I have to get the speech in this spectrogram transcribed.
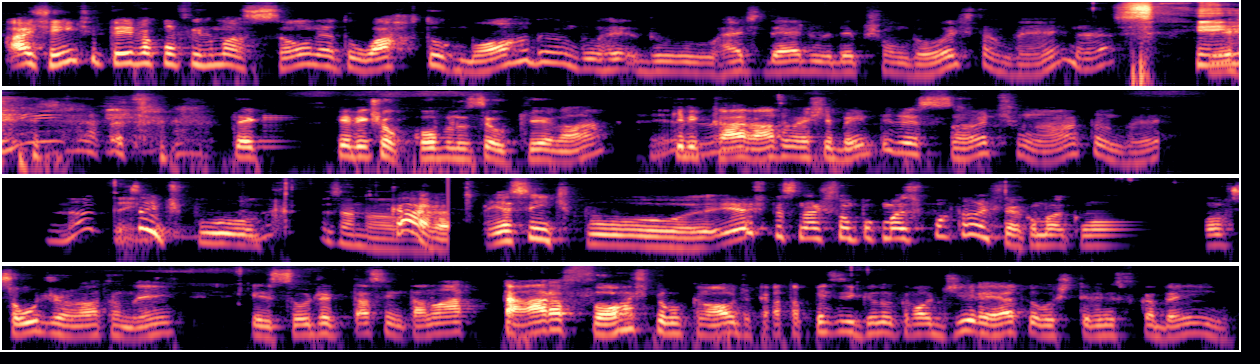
A gente teve a confirmação né, do Arthur Morgan, do, do Red Dead Redemption 2 também, né? Sim. Tem aquele chocobo, não sei o que lá. É, aquele cara lá também achei bem interessante lá também. Não tem. Assim, tipo. Coisa nova. Cara, e assim, tipo. E os personagens são um pouco mais importantes, né? Como, como o Soldier lá também. Aquele Soldier que tá assim, tá numa tara forte pelo Cloud. O cara tá perseguindo o Cloud direto pelos treinos, fica bem,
